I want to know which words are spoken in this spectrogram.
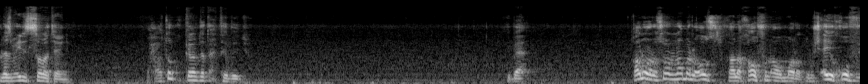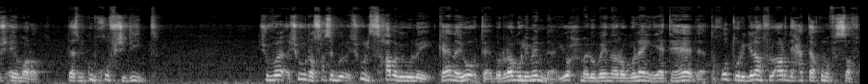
ولازم يعيد الصلاة تاني. وهحط لكم الكلام ده تحت الفيديو. يبقى قالوا يا رسول الله ما العذر؟ قال خوف أو مرض. ومش أي خوف مش أي مرض. لازم يكون خوف شديد. شوف شوف الرسول شوف الصحابة بيقولوا إيه؟ كان يؤتى بالرجل منا يحمل بين رجلين يتهادى. تخط رجله في الأرض حتى يقوم في الصف.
